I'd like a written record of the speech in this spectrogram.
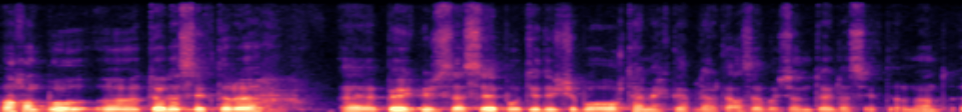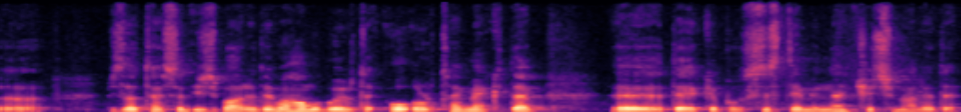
Baxın, bu dövlət sektoru böyük bir hissəsi bu dedik ki, bu orta məktəblərdə Azərbaycan dövlət sektorundan bizdə təhsil icbaridir və hamı bu orta, orta məktəb deyək ki, bu sistemindən keçməlidir.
